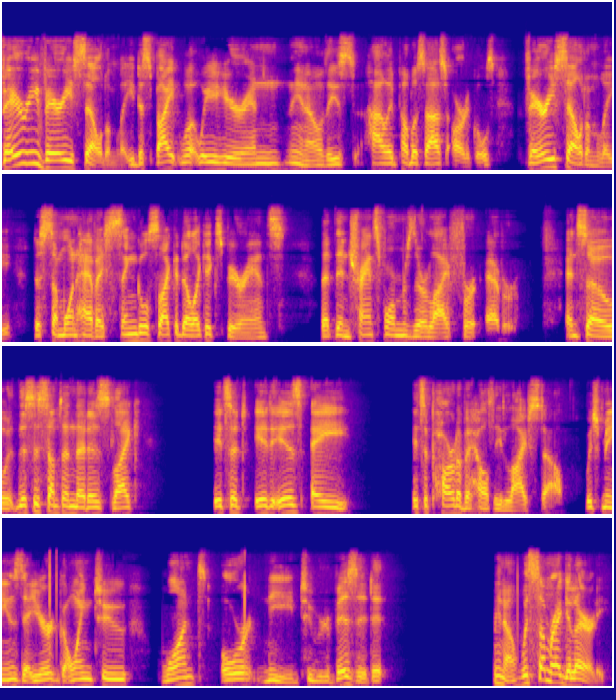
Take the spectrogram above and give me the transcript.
very, very seldomly, despite what we hear in you know these highly publicized articles, very seldomly does someone have a single psychedelic experience that then transforms their life forever. And so this is something that is like it's a it is a it's a part of a healthy lifestyle, which means that you're going to want or need to revisit it, you know, with some regularity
